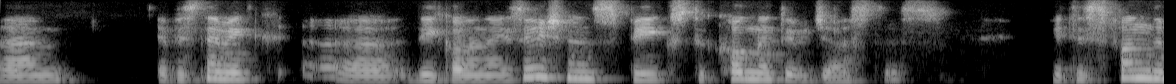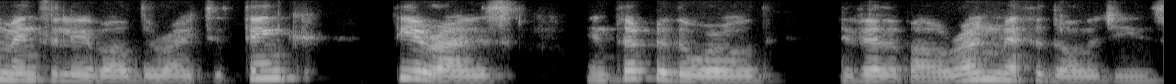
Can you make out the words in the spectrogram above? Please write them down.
Um, epistemic uh, decolonization speaks to cognitive justice. It is fundamentally about the right to think, theorize, interpret the world, develop our own methodologies,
